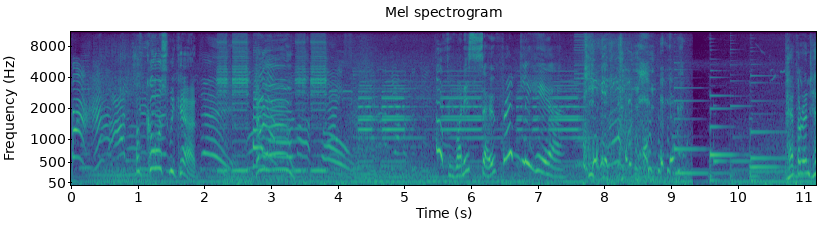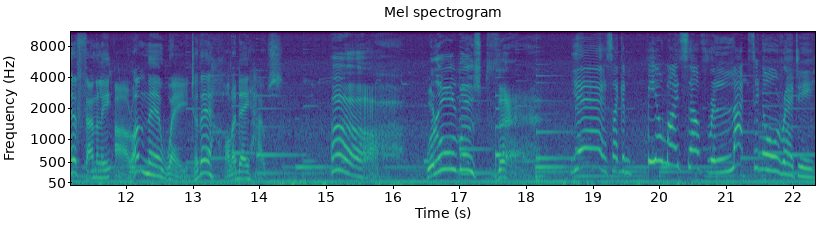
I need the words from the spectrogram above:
back? Of course we can. Hello! Everyone is so friendly here. Peppa and her family are on their way to their holiday house. Ah, we're almost there. Yes, I can feel myself relaxing already.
